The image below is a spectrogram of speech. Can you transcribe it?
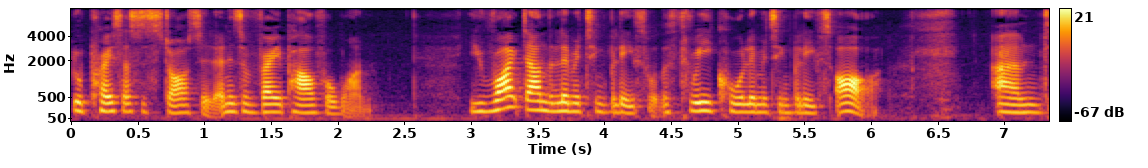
your process has started and it's a very powerful one. You write down the limiting beliefs, what the three core limiting beliefs are, and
